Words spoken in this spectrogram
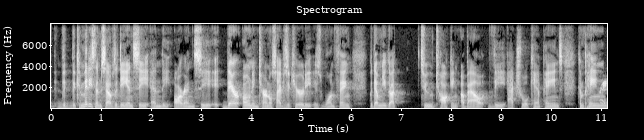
the, the committees themselves, the DNC and the RNC, it, their own internal cybersecurity is one thing, but then when you got to talking about the actual campaigns. Campaigns right.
